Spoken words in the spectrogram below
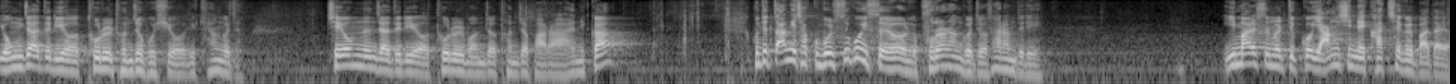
용자들이여 돌을 던져보시오 이렇게 한 거죠. 죄 없는 자들이여 돌을 먼저 던져봐라 하니까 근데 땅에 자꾸 뭘 쓰고 있어요. 그러니까 불안한 거죠 사람들이. 이 말씀을 듣고 양심의 가책을 받아요.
